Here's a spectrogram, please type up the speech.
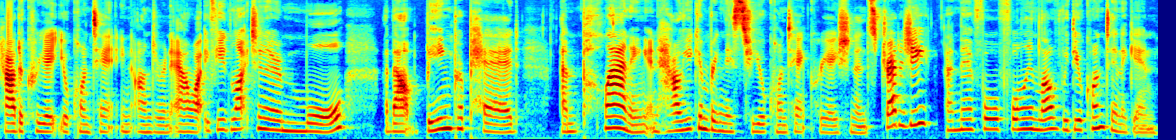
how to create your content in under an hour, if you'd like to know more about being prepared and planning and how you can bring this to your content creation and strategy and therefore fall in love with your content again.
